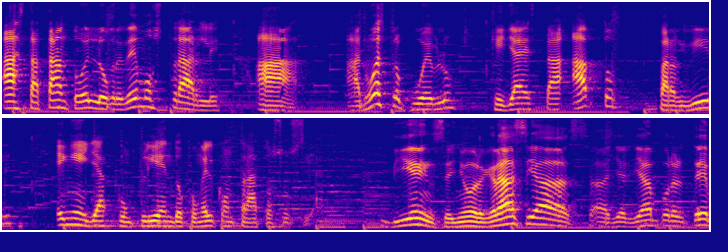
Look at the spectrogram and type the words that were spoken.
hasta tanto él logre demostrarle a, a nuestro pueblo que ya está apto para vivir en ella cumpliendo con el contrato social. Bien, señor. Gracias a Yerjan por el tema.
